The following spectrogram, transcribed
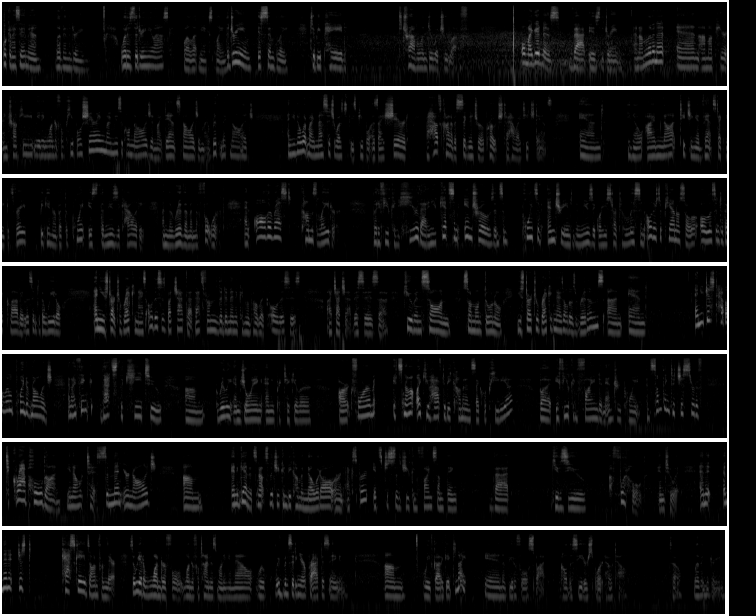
What can I say, man? Living the dream. What is the dream, you ask? Well, let me explain. The dream is simply to be paid to travel and do what you love. Oh my goodness, that is the dream. And I'm living it, and I'm up here in Truckee meeting wonderful people, sharing my musical knowledge and my dance knowledge and my rhythmic knowledge. And you know what my message was to these people as I shared? I have kind of a signature approach to how I teach dance. And, you know, I'm not teaching advanced technique, it's very beginner, but the point is the musicality and the rhythm and the footwork. And all the rest comes later. But if you can hear that and you get some intros and some points of entry into the music where you start to listen, oh, there's a piano solo, oh, listen to the clave, listen to the güiro, and you start to recognize, oh, this is bachata, that's from the Dominican Republic, oh, this is cha-cha, this is uh, Cuban son, son montuno. You start to recognize all those rhythms and, and and you just have a little point of knowledge. And I think that's the key to um, really enjoying any particular art form. It's not like you have to become an encyclopedia, but if you can find an entry point and something to just sort of to grab hold on, you know, to cement your knowledge. Um, and again, it's not so that you can become a know-it-all or an expert. It's just so that you can find something that gives you a foothold into it and it and then it just cascades on from there. So we had a wonderful, wonderful time this morning, and now we're we've been sitting here practicing, and um, we've got a gig tonight in a beautiful spot called the Cedar Sport Hotel. So living the dream.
